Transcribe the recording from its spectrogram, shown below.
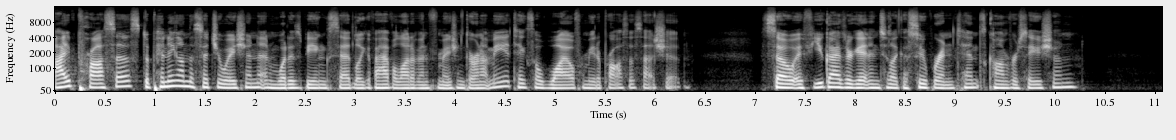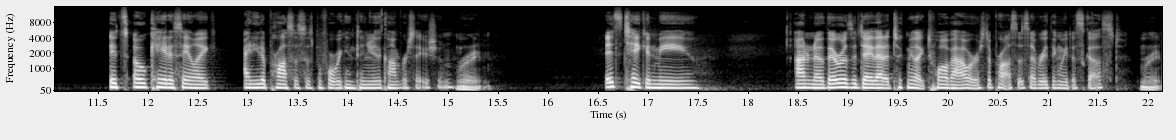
I process depending on the situation and what is being said. Like if I have a lot of information thrown at me, it takes a while for me to process that shit. So if you guys are getting into like a super intense conversation, it's okay to say like I need to process this before we continue the conversation. right It's taken me I don't know, there was a day that it took me like 12 hours to process everything we discussed. right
